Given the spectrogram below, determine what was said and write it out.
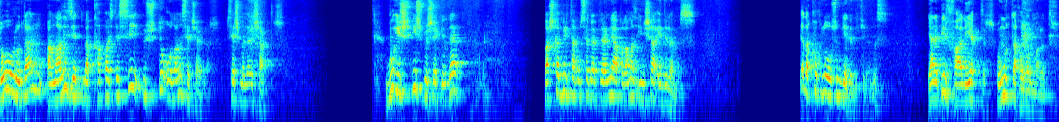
doğrudan analiz etme kapasitesi üstü olanı seçerler. Seçmeleri şarttır. Bu iş hiçbir şekilde başka bir takım sebeplere ne yapılamaz? inşa edilemez. Ya da kuklu olsun diye de. Yani bir faaliyettir. Bu mutlaka olmalıdır.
